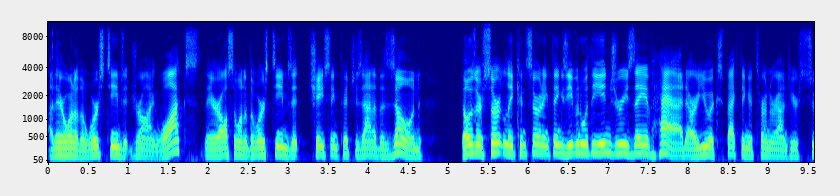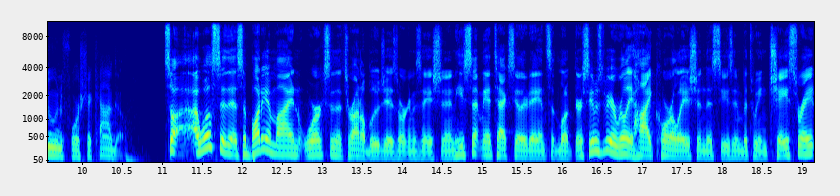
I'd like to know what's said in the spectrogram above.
uh, they're one of the worst teams at drawing walks. They are also one of the worst teams at chasing pitches out of the zone. Those are certainly concerning things, even with the injuries they have had. Are you expecting a turnaround here soon for Chicago? So I will say this: a buddy of mine works in the Toronto Blue Jays organization, and he sent me a text the other day and said, "Look, there seems to be a really high correlation this season between chase rate,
